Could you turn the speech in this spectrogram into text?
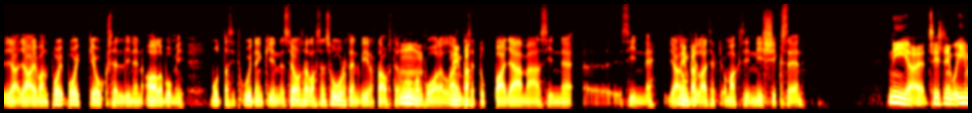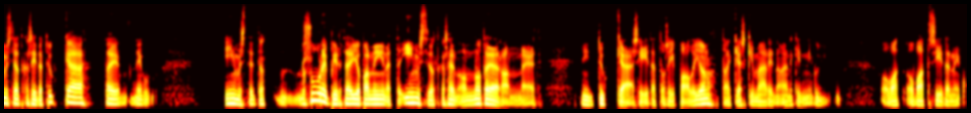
ja, ja aivan poi- poikkeuksellinen albumi, mutta sitten kuitenkin se on sellaisen suurten virtausten Mm, ulkopuolella, niinpä. että se tuppaa jäämään sinne, sinne ja Niinpä. jonkinlaiseksi omaksi nishikseen. Niin, ja et siis niinku ihmiset, jotka siitä tykkää, tai niinku ihmiset, jot, no suurin piirtein jopa niin, että ihmiset, jotka sen on noteeranneet, niin tykkää siitä tosi paljon, tai keskimäärin ainakin niinku ovat, ovat siitä niinku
